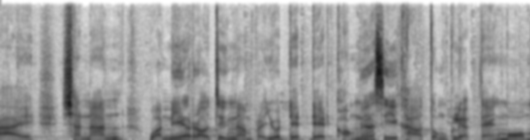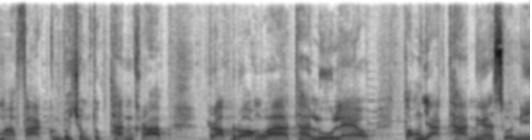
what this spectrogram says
ดาย ฉะนั้นวันนี้เราจึงนำประโยชน์เด็ด ๆ ของเนื้อสีขาวตรงเปลือกแตงโมมาฝากคุณผู้ชมทุกท่านครับ รับรองว่าถ้ารู้แล้วต้องอยากทานเนื้อส่วนนี้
